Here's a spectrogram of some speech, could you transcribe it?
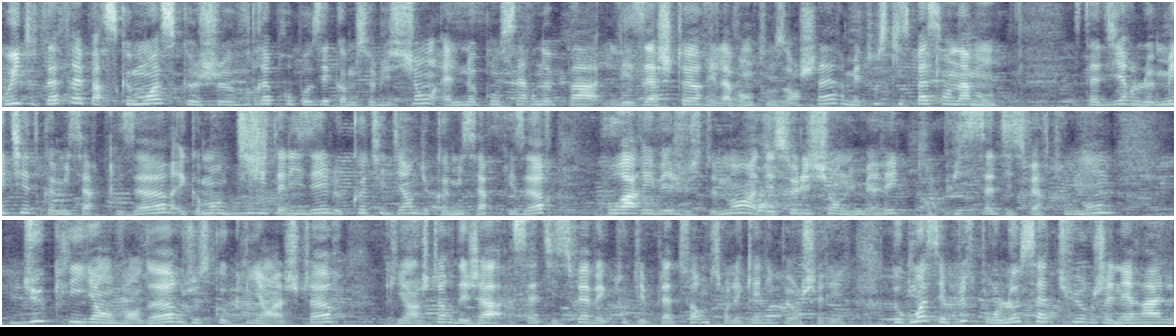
Oui, tout à fait, parce que moi, ce que je voudrais proposer comme solution, elle ne concerne pas les acheteurs et la vente aux enchères, mais tout ce qui se passe en amont c'est-à-dire le métier de commissaire-priseur et comment digitaliser le quotidien du commissaire-priseur pour arriver justement à des solutions numériques qui puissent satisfaire tout le monde, du client vendeur jusqu'au client acheteur, client acheteur déjà satisfait avec toutes les plateformes sur lesquelles il peut enchérir. Donc moi c'est plus pour l'ossature générale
